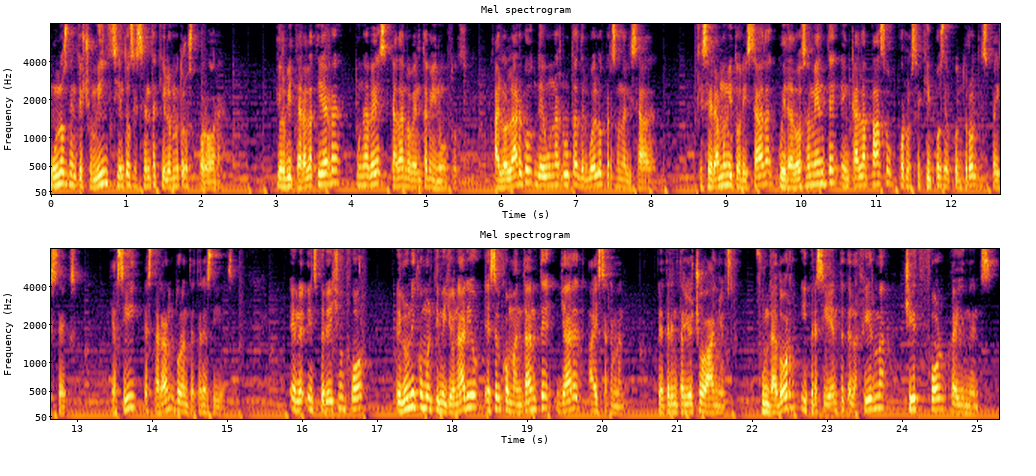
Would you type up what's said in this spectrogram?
unos 28.160 kilómetros por hora, y orbitará la Tierra una vez cada 90 minutos, a lo largo de una ruta del vuelo personalizada, que será monitorizada cuidadosamente en cada paso por los equipos del control de SpaceX, y así estarán durante tres días. En el Inspiration 4, el único multimillonario es el comandante Jared Isaacman, de 38 años, fundador y presidente de la firma Chief for Payments,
